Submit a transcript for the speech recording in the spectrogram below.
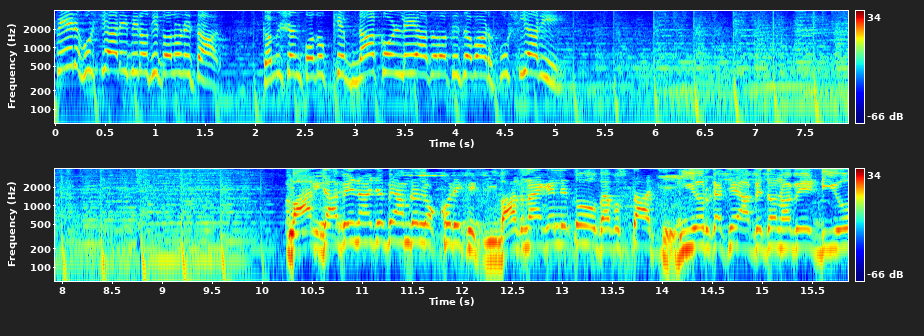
ফের হুঁশিয়ারি বিরোধী দলনেতার। কমিশন পদক্ষেপ না করলে আদালতে যাবার হুঁশিয়ারি। বাদ যাবে না যাবে আমরা লক্ষ্য রেখেছি। বাদ না গেলে তো ব্যবস্থা আছে। ডিওর কাছে আবেদন হবে ডিও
